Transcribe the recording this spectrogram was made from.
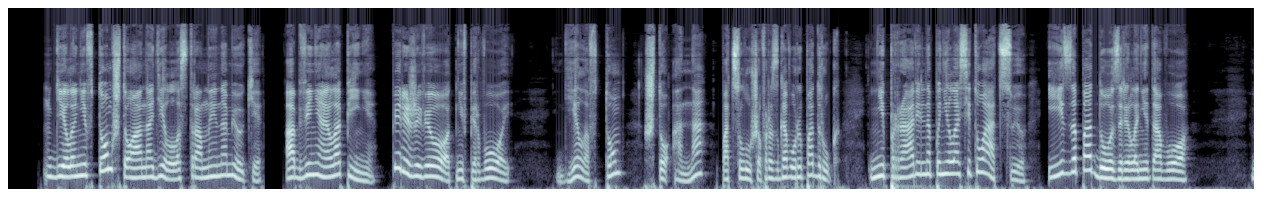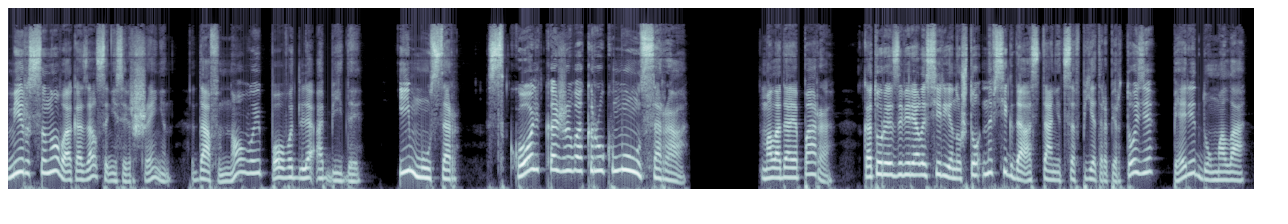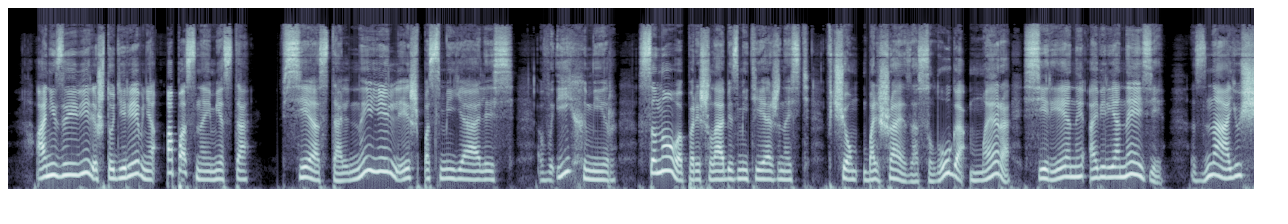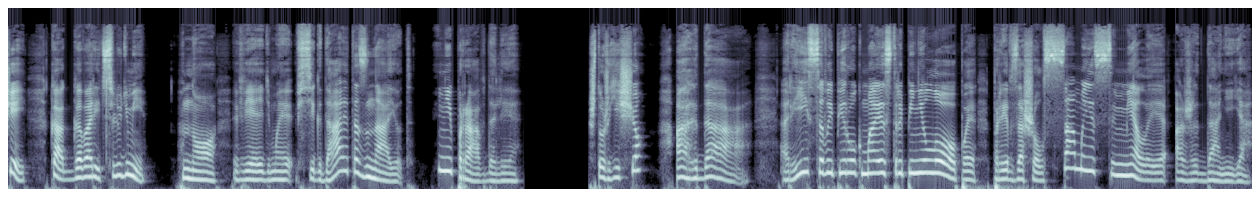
Дело не в том, что она делала странные намеки, обвиняя Лапини. Переживет, не впервой. Дело в том, что она, подслушав разговоры подруг, неправильно поняла ситуацию и заподозрила не того. Мир снова оказался несовершенен, дав новый повод для обиды. И мусор. Сколько же вокруг мусора! Молодая пара, которая заверяла Сирену, что навсегда останется в Пьетро-Пертозе, передумала. Они заявили, что деревня – опасное место. Все остальные лишь посмеялись. В их мир снова пришла безмятежность, в чем большая заслуга мэра Сирены Авельянези, знающей, как говорить с людьми. Но ведьмы всегда это знают, не правда ли? Что же еще? Ах да, Рисовый пирог маэстро Пенелопы превзошел самые смелые ожидания.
